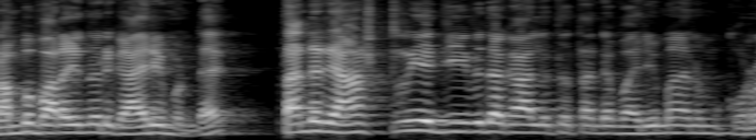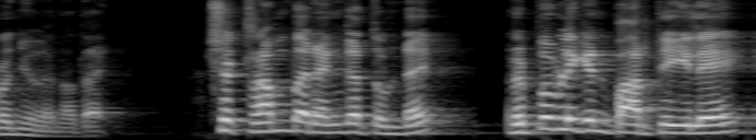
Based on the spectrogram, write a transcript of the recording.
ട്രംപ് പറയുന്നൊരു കാര്യമുണ്ട്. തന്റെ രാഷ്ട്രീയ ജീവിതകാലത്ത് തന്റെ വരുമാനം കുറഞ്ഞു എന്നത്. പക്ഷെ ട്രംപ് രംഗത്തുണ്ട്. റിപ്പബ്ലിക്കൻ പാർട്ടിയിലെ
